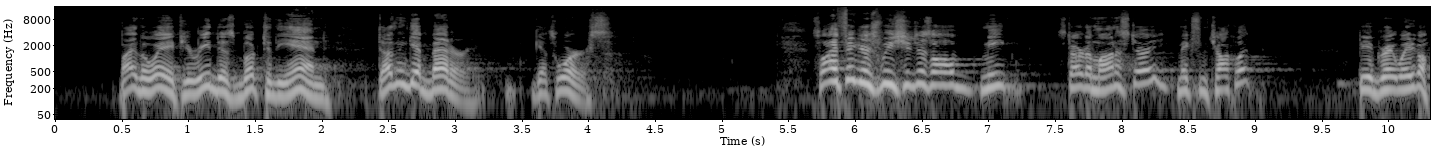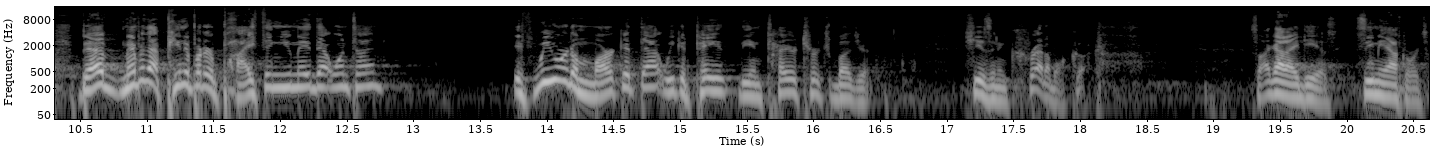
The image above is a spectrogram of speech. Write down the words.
By the way, if you read this book to the end, it doesn't get better, it gets worse. So I figures we should just all meet, start a monastery, make some chocolate. Be a great way to go. Bev, remember that peanut butter pie thing you made that one time? If we were to market that, we could pay the entire church budget. She is an incredible cook. So I got ideas. See me afterwards.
